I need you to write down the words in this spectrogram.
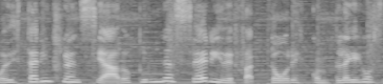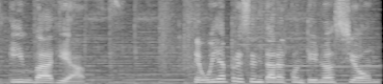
puede estar influenciado por una serie de factores complejos y variables te voy a presentar a continuación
